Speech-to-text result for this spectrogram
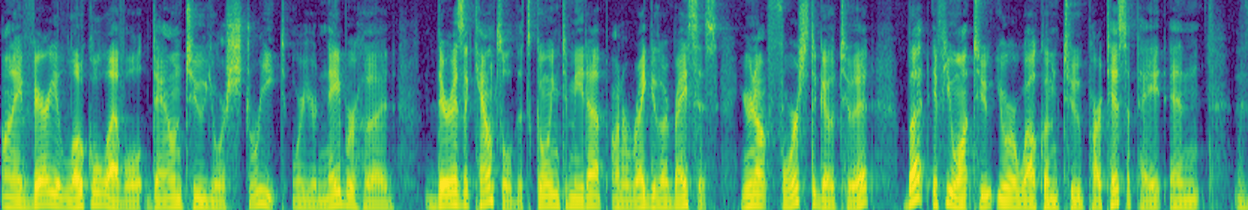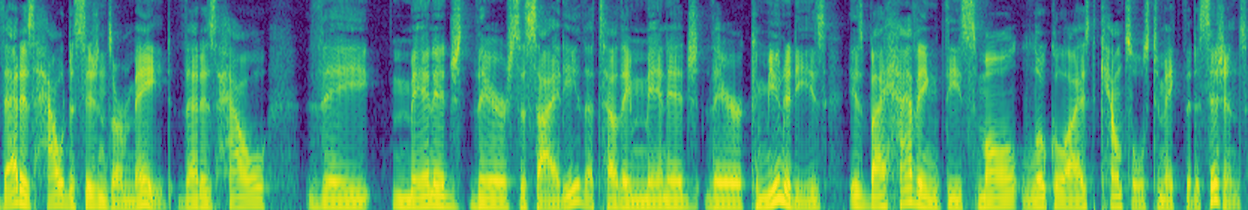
on a very local level, down to your street or your neighborhood, there is a council that's going to meet up on a regular basis. You're not forced to go to it, but if you want to, you are welcome to participate. And that is how decisions are made. That is how they manage their society. That's how they manage their communities is by having these small localized councils to make the decisions.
